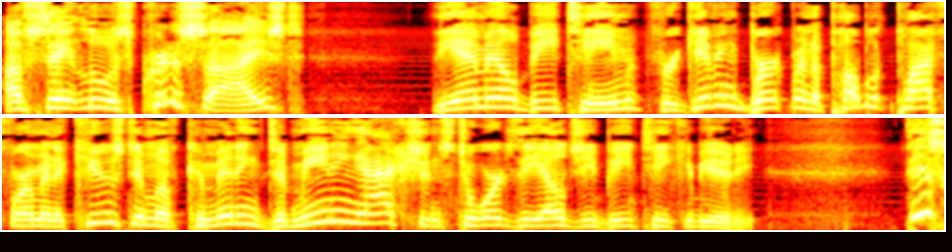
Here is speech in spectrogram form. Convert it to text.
of St. Louis criticized the MLB team for giving Berkman a public platform and accused him of committing demeaning actions towards the LGBT community. This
